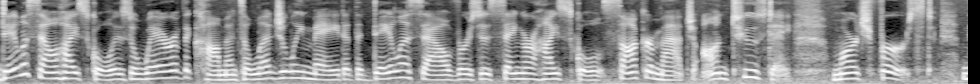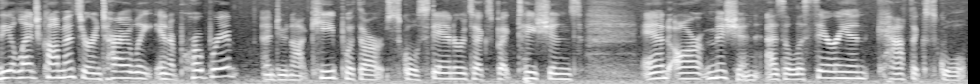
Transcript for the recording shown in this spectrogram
De La Salle High School is aware of the comments allegedly made at the De La Salle versus Sanger High School soccer match on Tuesday, March 1st. The alleged comments are entirely inappropriate and do not keep with our school standards, expectations, and our mission as a Lasallian Catholic school.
